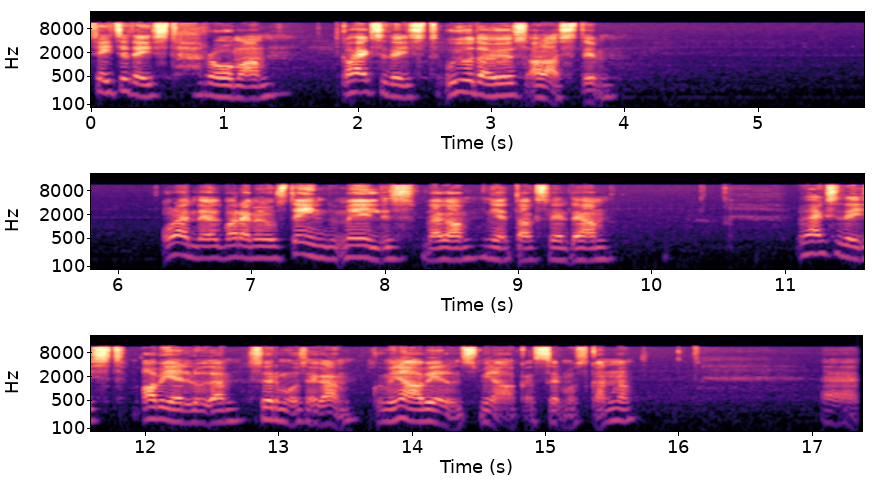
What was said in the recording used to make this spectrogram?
seitseteist, Rooma. kaheksateist, ujuda öös alasti. olen tegelikult varem elus teinud, meeldis väga, nii et tahaks veel teha üheksateist, abielluda sõrmusega. kui mina abiellun, siis mina hakkan sõrmust kandma äh,.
